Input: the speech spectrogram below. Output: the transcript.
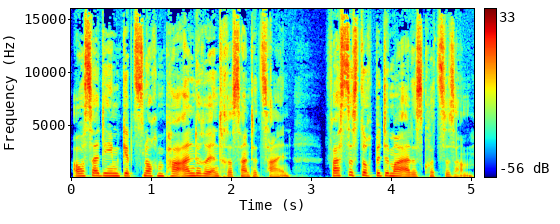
Außerdem gibt's noch ein paar andere interessante Zahlen. Fasst es doch bitte mal alles kurz zusammen.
